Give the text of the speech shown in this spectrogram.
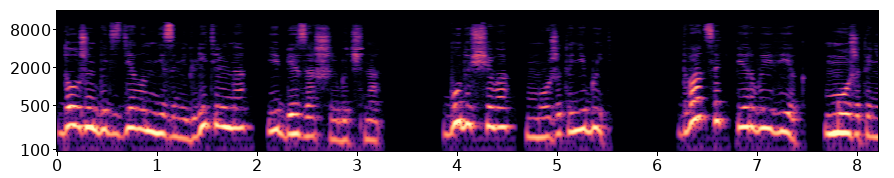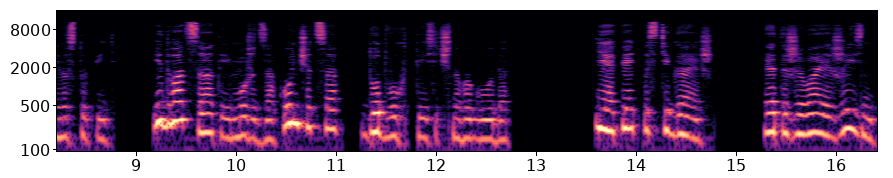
должен быть сделан незамедлительно и безошибочно. Будущего может и не быть. 21 век может и не наступить, и 20 может закончиться до 2000 года. И опять постигаешь, эта живая жизнь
